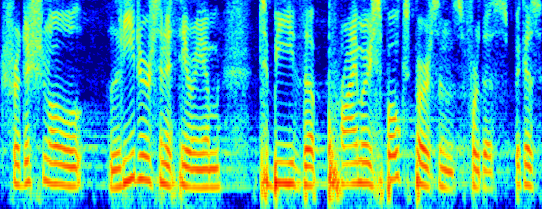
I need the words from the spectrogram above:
traditional leaders in Ethereum to be the primary spokespersons for this because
